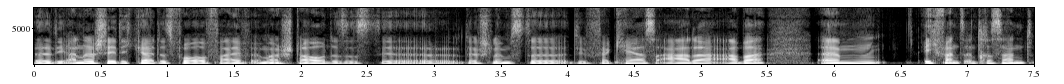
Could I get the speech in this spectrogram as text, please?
äh die andere Stetigkeit ist 405 immer Stau. Das ist äh, der schlimmste, die Verkehrsader. Aber ähm, ich fand es interessant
